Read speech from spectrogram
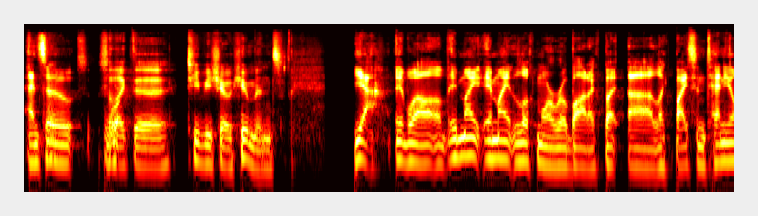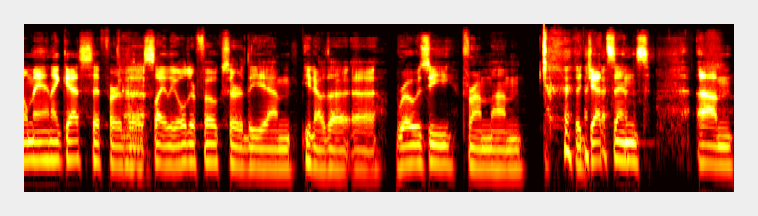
And so, so, so like the TV show Humans. Yeah, it, well, it might it might look more robotic, but uh, like Bicentennial Man, I guess, for the uh. slightly older folks, or the um, you know the uh, Rosie from um, the Jetsons. um,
